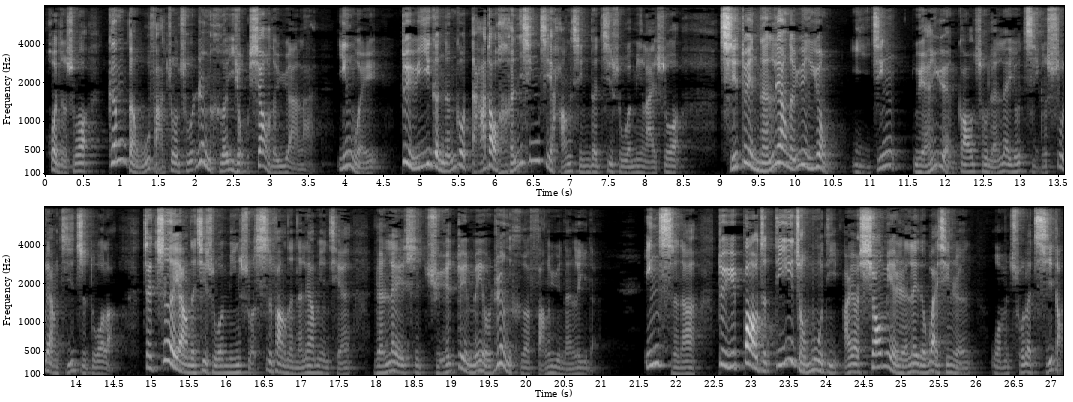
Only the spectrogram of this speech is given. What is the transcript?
或者说根本无法做出任何有效的预案来，因为。对于一个能够达到恒星际航行的技术文明来说，其对能量的运用已经远远高出人类有几个数量级之多了。在这样的技术文明所释放的能量面前，人类是绝对没有任何防御能力的。因此呢，对于抱着第一种目的而要消灭人类的外星人，我们除了祈祷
